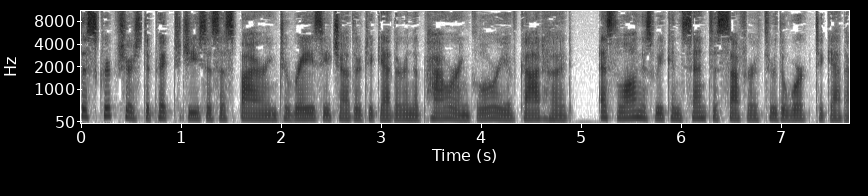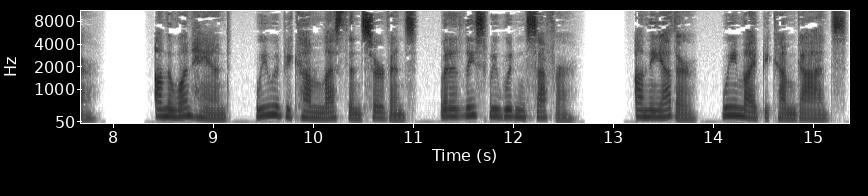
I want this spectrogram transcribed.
The scriptures depict Jesus aspiring to raise each other together in the power and glory of Godhood, as long as we consent to suffer through the work together. On the one hand, we would become less than servants, but at least we wouldn't suffer. On the other, we might become gods.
